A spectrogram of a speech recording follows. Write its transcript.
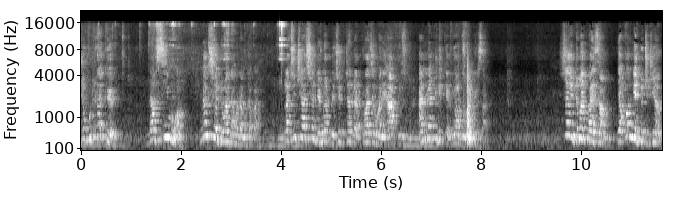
je voudrais que dans six mois, même si on demande à Mme Kaba, la situation des notes d'étudiants de la troisième année A+, en un clic, elle doit nous ça. Si on demande par exemple, il y a combien d'étudiants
